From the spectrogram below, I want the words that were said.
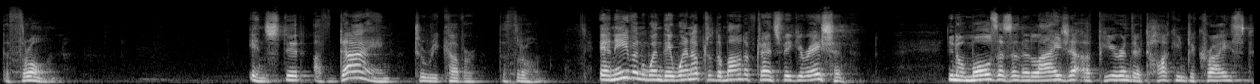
the throne instead of dying to recover the throne. And even when they went up to the Mount of Transfiguration, you know, Moses and Elijah appear and they're talking to Christ.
